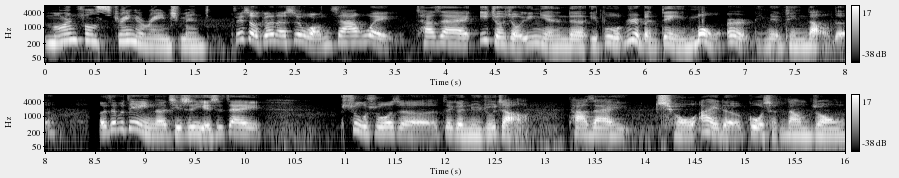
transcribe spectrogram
Mournful String Arrangement》。这首歌呢是王家卫他在一九九一年的一部日本电影《梦二》里面听到的。而这部电影呢，其实也是在。诉说着这个女主角她在求爱的过程当中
